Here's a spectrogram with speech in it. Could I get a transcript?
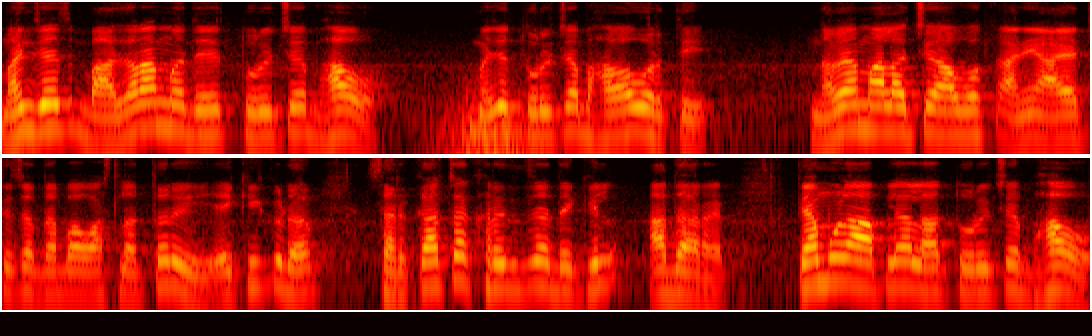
म्हणजेच बाजारामध्ये तुरीचे भाव म्हणजे तुरीच्या भावावरती नव्या मालाची आवक आणि आयातीचा दबाव असला तरी एकीकडं सरकारच्या खरेदीचा देखील आधार आहे. त्यामुळं आपल्याला तुरीचे भाव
